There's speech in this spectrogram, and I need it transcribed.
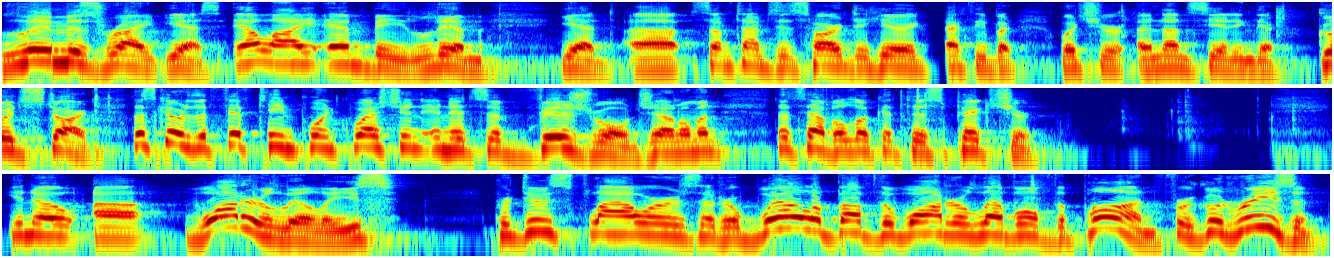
Limb is right, yes. L I M B, limb. Yeah, uh, sometimes it's hard to hear exactly, but what you're enunciating there. Good start. Let's go to the 15 point question, and it's a visual, gentlemen. Let's have a look at this picture. You know, uh, water lilies produce flowers that are well above the water level of the pond for good reason.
